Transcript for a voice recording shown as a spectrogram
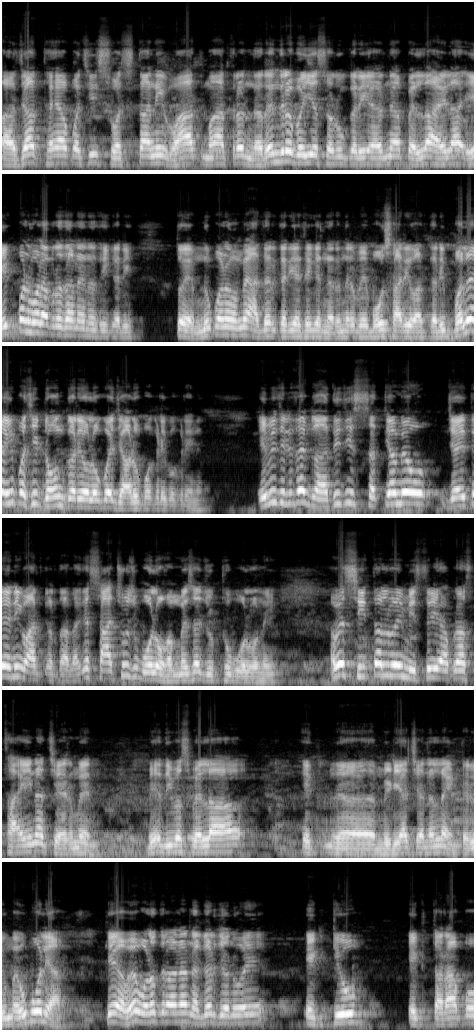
આઝાદ થયા પછી સ્વચ્છતાની વાત માત્ર નરેન્દ્રભાઈએ શરૂ કરી અને પહેલાં આવેલા એક પણ વડાપ્રધાને નથી કરી. તો એમનું પણ અમે આદર કરીએ છીએ કે નરેન્દ્રભાઈ બહુ સારી વાત કરી. ભલે અહીં પછી ઢોંગ કર્યો, લોકોએ ઝાડુ પકડી પકડીને. એવી જ રીતે ગાંધીજી સત્યમેવ જયતે એની વાત કરતા હતા કે સાચું જ બોલો, હંમેશા જૂઠું બોલો નહીં. હવે શીતલભાઈ મિસ્ત્રી આપણા સ્થાયીના ચેરમેન. બે દિવસ પહેલાં એક મીડિયા ચેનલના ઇન્ટરવ્યૂમાં એવું બોલ્યા કે હવે વડોદરાના નગરજનોએ એક ટ્યુબ એક તરાપો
